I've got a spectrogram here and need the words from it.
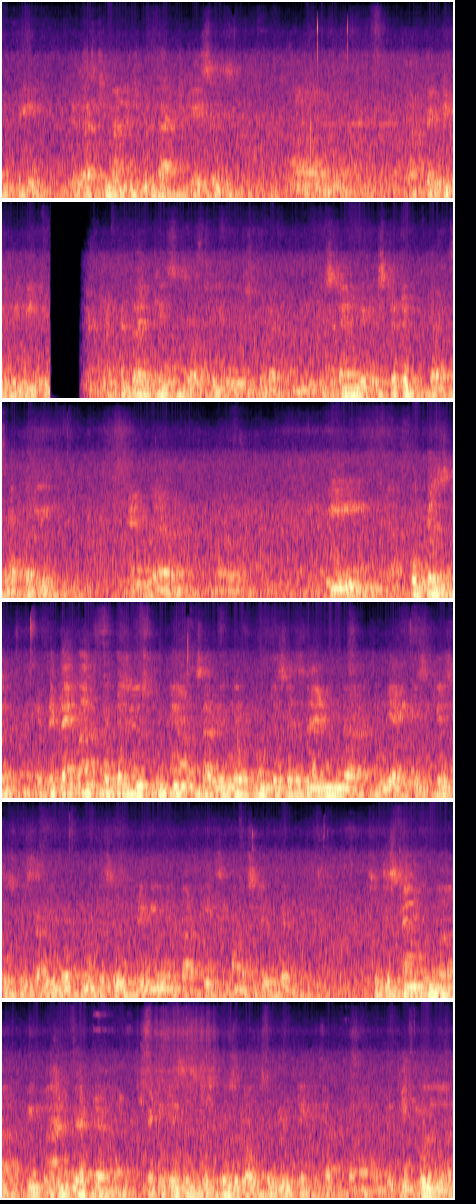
would be disaster management act cases uh, are pending, we need to and drive cases also used to refer. This time we listed it uh, properly and uh, uh, we uh, focused, every time our focus used to be on serving of notices and uh, in the ITC cases we serving of notices, bringing the parties, counseling them. So this time uh, we planned that uh, petty cases disposal also we will take it up uh, with equal uh,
